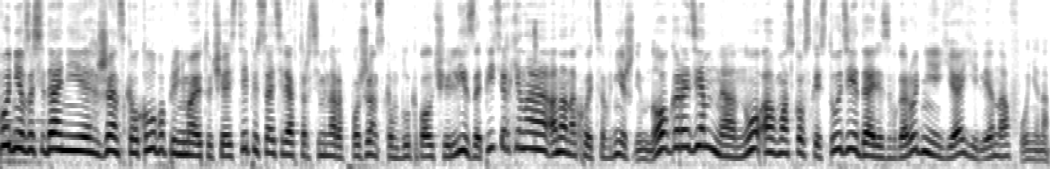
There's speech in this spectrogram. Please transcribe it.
Сегодня в заседании женского клуба принимает участие писатель, автор семинаров по женскому благополучию Лиза Питеркина. Она находится в Нижнем Новгороде. А, Ну, а в московской студии Дарья Завгородняя, я Елена Афонина.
